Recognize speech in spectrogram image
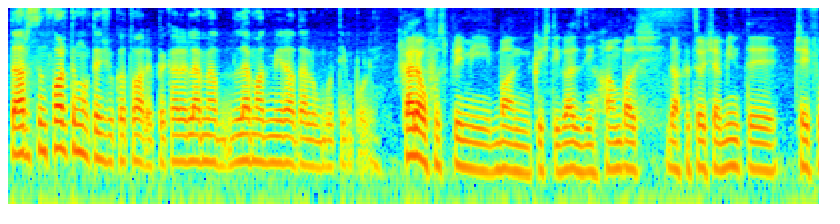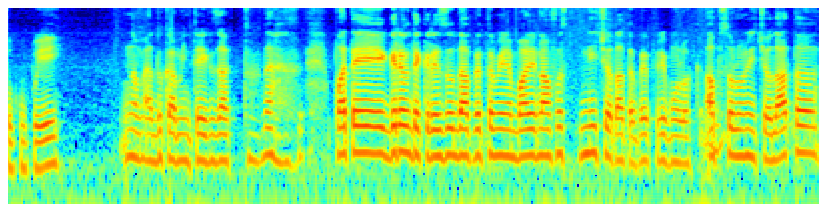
dar sunt foarte multe jucătoare pe care le-am, le-am admirat de-a lungul timpului. Care au fost primii bani câștigați din handbal și dacă ți-au aminte ce ai făcut cu ei? Nu mi-aduc aminte exact. Da. Poate e greu de crezut, dar pentru mine banii n-au fost niciodată pe primul loc. Absolut niciodată.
